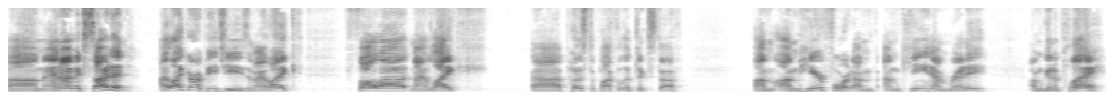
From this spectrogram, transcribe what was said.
um, and I'm excited. I like RPGs, and I like Fallout, and I like uh, post-apocalyptic stuff. I'm I'm here for it. I'm I'm keen. I'm ready. I'm gonna play.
